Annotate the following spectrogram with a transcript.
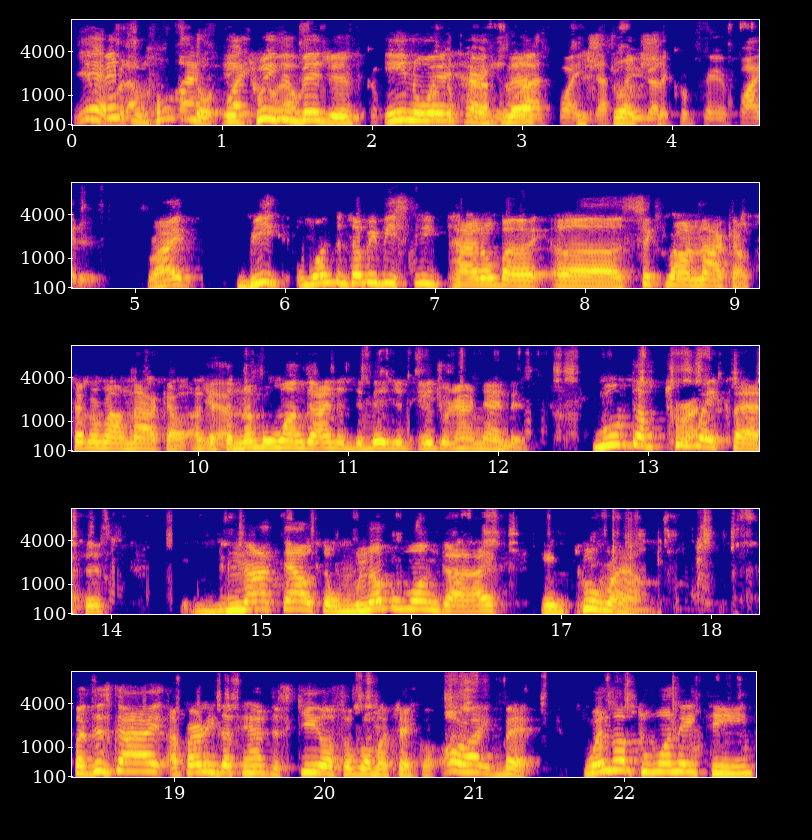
Yeah, but division, hold on, though, in three divisions, Inoue has left fight. That's how you got to compare fighters. right? Beat won the WBC title by uh six round knockout, seven round knockout against Yeah. the number one guy in the division, Adrian Hernandez. Moved up two weight classes, knocked out the number one guy in two rounds. But this guy apparently doesn't have the skills of Lomachenko. All right, bet. Went up to 118,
